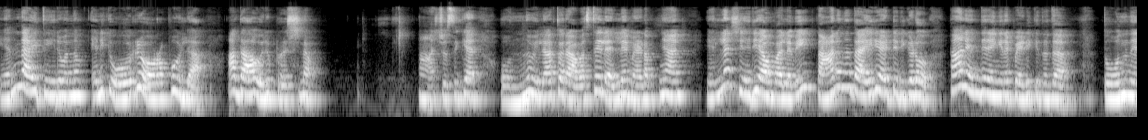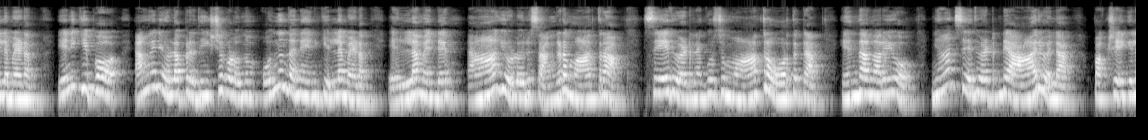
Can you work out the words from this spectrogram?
എന്തായി തീരുമെന്നും എനിക്ക് ഒരു ഉറപ്പുമില്ല. അതാ ഒരു പ്രശ്നം. ആശ്വസിക്കാൻ ഒന്നുമില്ലാത്തൊരവസ്ഥയിലല്ലേ മേഡം? ഞാൻ എല്ലാം ശരിയാവും പല്ലവി. താനൊന്ന് ധൈര്യമായിട്ടിരിക്കടോ. താൻ എന്തിനാ ഇങ്ങനെ പേടിക്കുന്നത്? തോന്നുന്നില്ല മേഡം. എനിക്കിപ്പോ അങ്ങനെയുള്ള പ്രതീക്ഷകളൊന്നും ഒന്നും തന്നെ എനിക്കില്ല മേഡം. എല്ലാം എന്റെ ആകെയുള്ള ഒരു സങ്കടം മാത്രം. സേതുവേട്ടനെ കുറിച്ച് മാത്രം ഓർത്തിട്ടാ. എന്താണെന്നറിയോ ഞാൻ സേതുവേട്ടന്റെ ആരുമല്ല. പക്ഷേങ്കിൽ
